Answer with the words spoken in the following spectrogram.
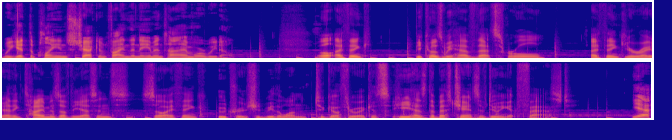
We get the planes check and find the name in time, or we don't. Well, I think because we have that scroll, I think you're right. I think time is of the essence. So I think Uhtred should be the one to go through it because he has the best chance of doing it fast. Yeah,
